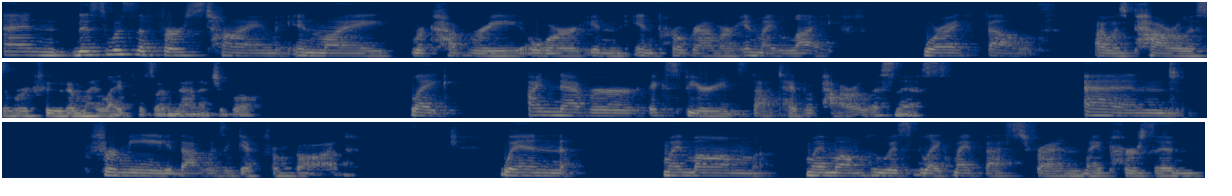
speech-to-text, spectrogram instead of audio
And this was the first time in my recovery or in, in program or in my life where I felt I was powerless over food and my life was unmanageable. Like I never experienced that type of powerlessness. And for me, that was a gift from God. When my mom, my mom, who was like my best friend, my person,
